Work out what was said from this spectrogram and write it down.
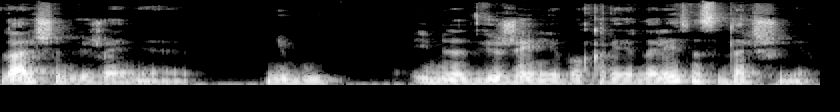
дальше движения не будет. Именно движение по карьерной лестнице дальше нет.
